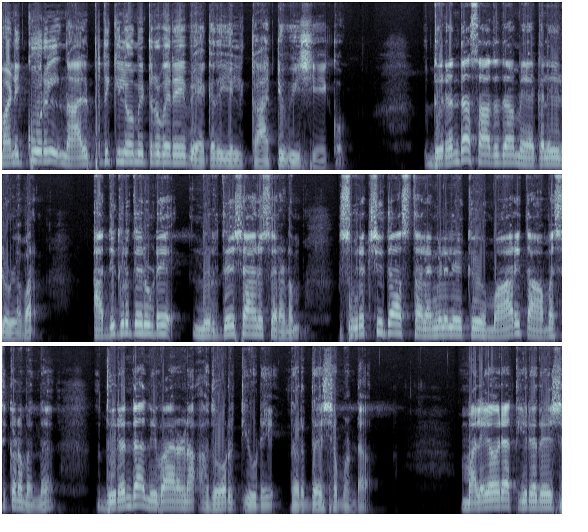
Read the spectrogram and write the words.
മണിക്കൂറിൽ നാൽപ്പത് കിലോമീറ്റർ വരെ വേഗതയിൽ കാറ്റ് വീശിയേക്കും. ദുരന്ത സാധ്യതാ മേഖലയിലുള്ളവർ അധികൃതരുടെ നിർദ്ദേശാനുസരണം സുരക്ഷിത സ്ഥലങ്ങളിലേക്ക് മാറി താമസിക്കണമെന്ന് ദുരന്ത നിവാരണ അതോറിറ്റിയുടെ നിർദ്ദേശമുണ്ട്. മലയോര തീരദേശ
